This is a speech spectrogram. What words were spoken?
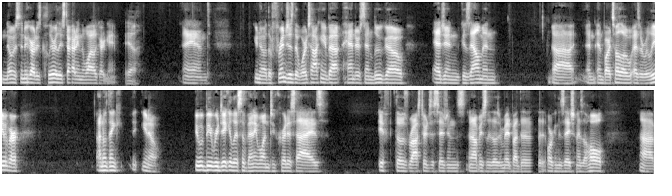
Noah Syndergaard is clearly starting the wild card game, Yeah. and you know the fringes that we're talking about: Henderson, Lugo, Edgin, Gsellman, uh, and and Bartolo as a reliever. I don't think you know. It would be ridiculous of anyone to criticize if those roster decisions, and obviously those are made by the, the organization as a whole, uh,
